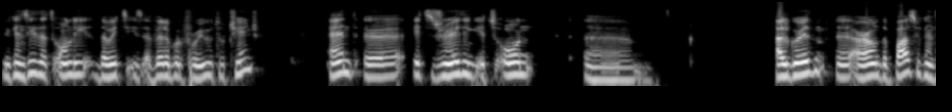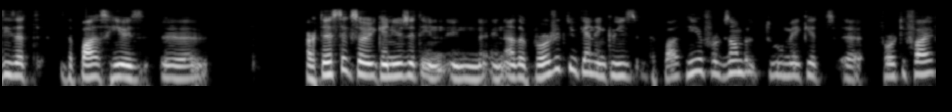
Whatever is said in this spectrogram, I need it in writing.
You can see that only the width is available for you to change and uh, it's generating its own um, algorithm uh, around the path. You can see that the path here is uh, artistic, so you can use it in, in, in other projects. You can increase the path here, for example, to make it uh, 45.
